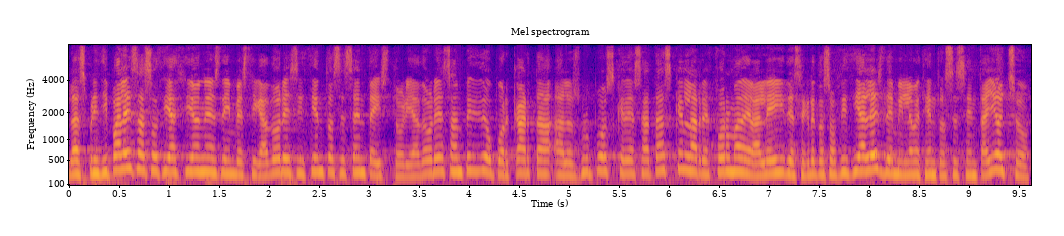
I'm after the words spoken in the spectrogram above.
Las principales asociaciones de investigadores y 160 historiadores han pedido por carta a los grupos que desatasquen la reforma de la Ley de Secretos Oficiales de 1968,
